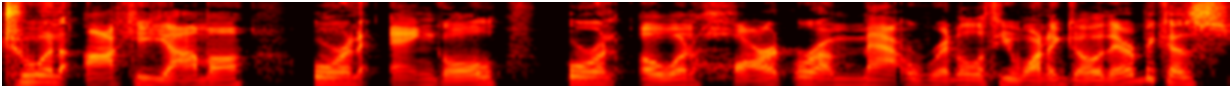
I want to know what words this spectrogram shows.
to an Akiyama or an Angle or an Owen Hart or a Matt Riddle if you want to go there, because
